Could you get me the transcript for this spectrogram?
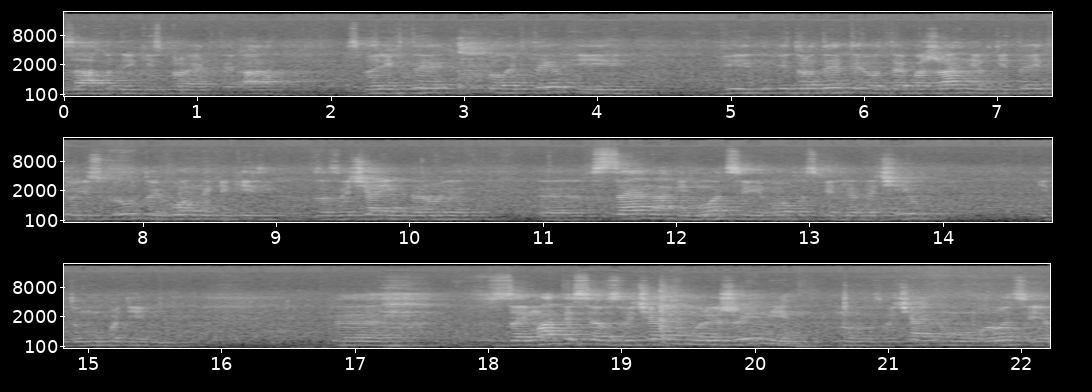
заходи, якісь проекти, а зберегти колектив і відродити оте бажання в дітей, ту іскру, той вогник, який зазвичай їм дарує е, сцена, емоції, оплески глядачів і тому подібне. Е, Займатися в звичайному режимі, ну, в звичайному уроці, як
